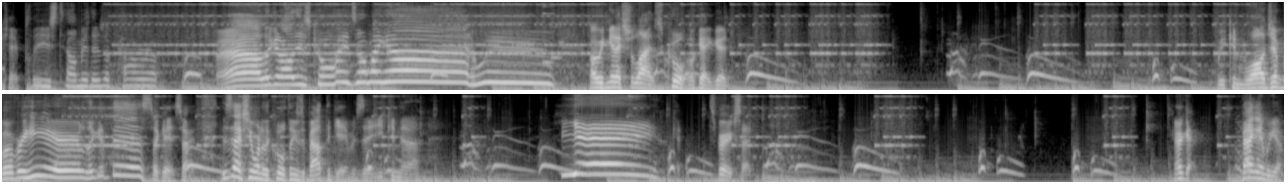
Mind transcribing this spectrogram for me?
Okay, please tell me there's a power-up. Ah, look at all these coins. Oh my god! Woo! Oh, we can get extra lives. Cool. Okay, good. We can wall jump over here. Look at this. Okay, sorry. This is actually one of the cool things about the game is that you can, uh... Yay! Okay, it's very exciting. Okay, back in we go.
